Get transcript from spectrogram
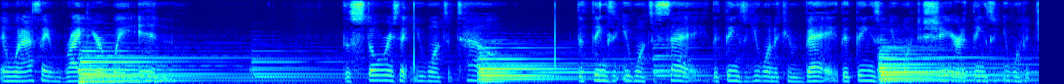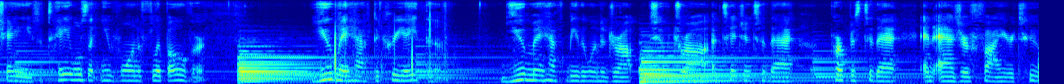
And when I say write your way in, the stories that you want to tell, the things that you want to say, the things that you want to convey, the things that you want to share, the things that you want to change, the tables that you want to flip over, you may have to create them. You may have to be the one to draw to draw attention to that, purpose to that, and add your fire too.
